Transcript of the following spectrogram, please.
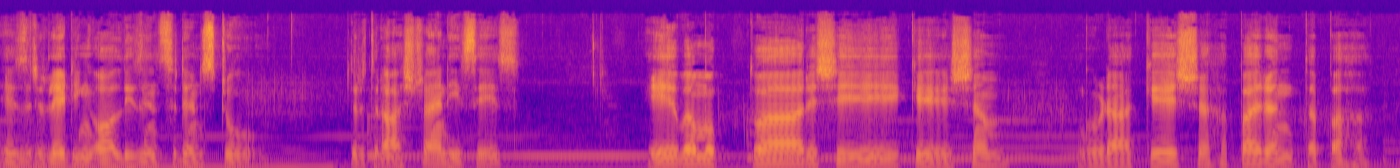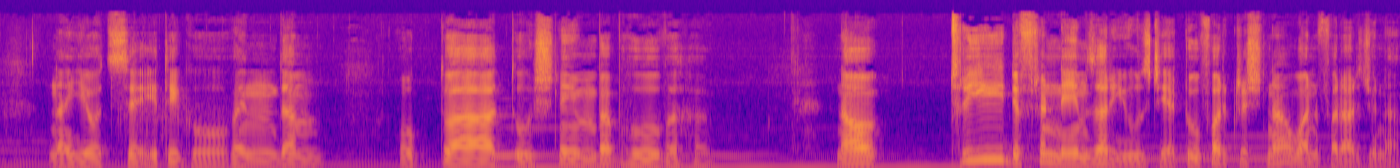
is relating all these incidents to Dhritarashtra and he says, एवमुक्त्वा ऋषिकेशं गुडाकेशः परन्तपः न योत्स्य इति गोविन्दम् उक्त्वा तूष्णीं बभूवः Now, three different names are used here two for Krishna, one for Arjuna.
